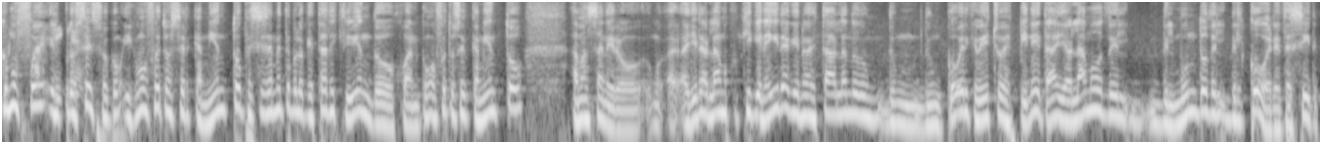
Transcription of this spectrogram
¿Cómo fue el proceso y cómo fue tu acercamiento precisamente por lo que estás describiendo, Juan? ¿Cómo fue tu acercamiento a Manzanero? Ayer hablamos con Quique Neira que nos estaba hablando de un, de un, cover que había hecho de Spinetta y hablamos del, del mundo del, del, cover, es decir,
